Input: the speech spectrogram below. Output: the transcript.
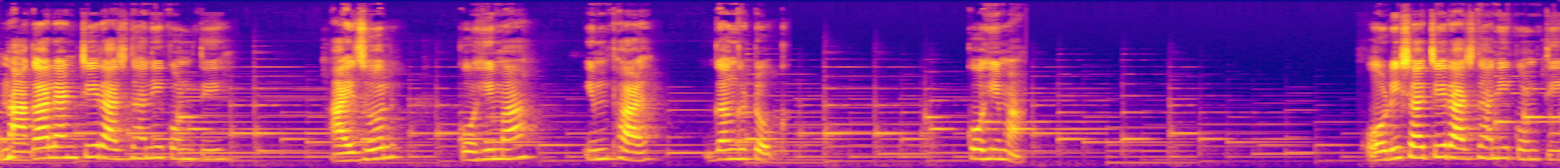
नागालँडची राजधानी कोणती? आयझोल कोहिमा इम्फाळ गंगटोक. कोहिमा. ओडिशाची राजधानी कोणती?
